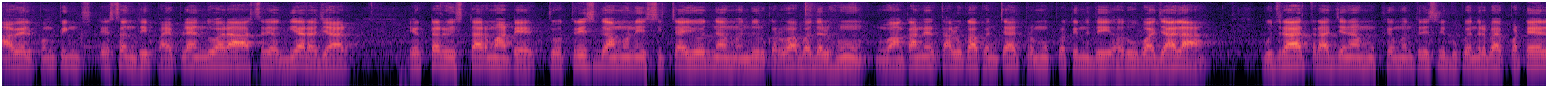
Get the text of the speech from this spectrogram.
આવેલ પમ્પિંગ સ્ટેશનથી પાઇપલાઇન દ્વારા આશરે અગિયાર હજાર હેક્ટર વિસ્તાર માટે ચોત્રીસ ગામોની સિંચાઈ યોજના મંજૂર કરવા બદલ હું વાંકાનેર તાલુકા પંચાયત પ્રમુખ પ્રતિનિધિ હરુભા ઝાલા, ગુજરાત રાજ્યના મુખ્યમંત્રી શ્રી ભૂપેન્દ્રભાઈ પટેલ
